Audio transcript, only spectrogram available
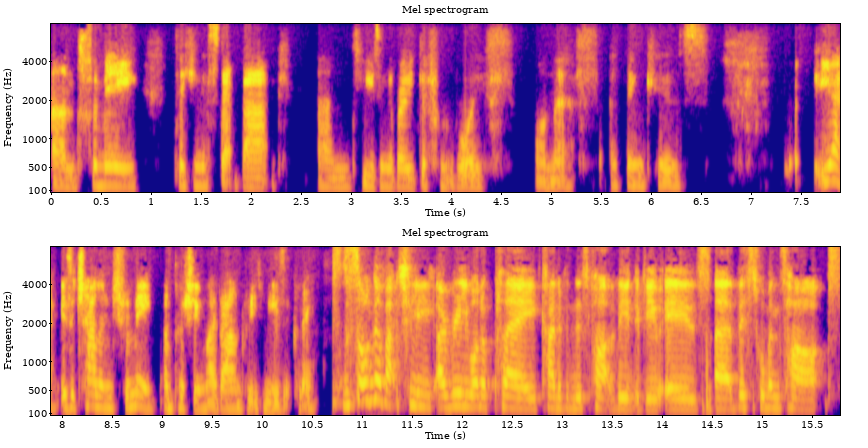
and for me, taking a step back and using a very different voice on this, I think is yeah, is a challenge for me and pushing my boundaries musically. The song I've actually I really want to play kind of in this part of the interview is uh, "This Woman's Heart."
